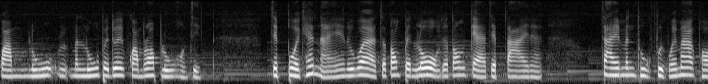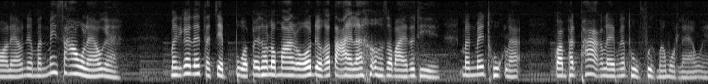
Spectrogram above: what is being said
ความรู้มันรู้ไปด้วยความรอบรู้ของจิต เจ็บป่วยแค่ไหนหรือว่าจะต้องเป็นโรคจะต้องแก่เจ็บตายเนี่ย ใจมันถูกฝึกไว้มากพอแล้วเนี่ยมันไม่เศร้าแล้วไงมันก็ได้แต่เจ็บปวดไปทรมานโอ้เดี๋ยวก็ตายแล้วสบายสักทีมันไม่ทุกข์แล้วความพัดภาคอะไรมันก็ถูกฝึกมาหมดแล้วไง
